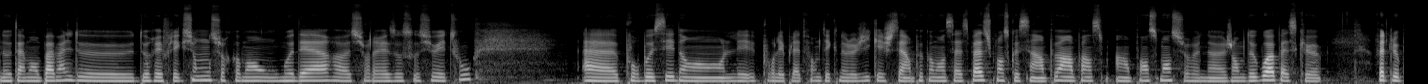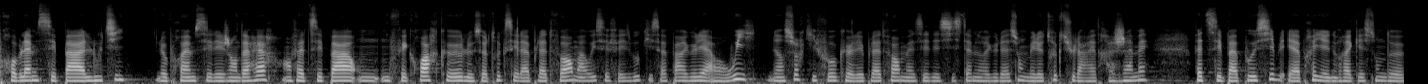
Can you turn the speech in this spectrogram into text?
notamment pas mal de réflexions sur comment on modère sur les réseaux sociaux et tout. Euh, pour bosser dans les, pour les plateformes technologiques et je sais un peu comment ça se passe. Je pense que c'est un peu un, un, pansement sur une jambe de bois parce que en fait, le problème, c'est pas l'outil. Le problème, c'est les gens derrière. En fait, c'est pas. On, fait croire que le seul truc, c'est la plateforme. Ah oui, c'est Facebook qui savent pas réguler. Alors oui, bien sûr qu'il faut que les plateformes aient des systèmes de régulation, mais le truc, tu l'arrêteras jamais. En fait, c'est pas possible. Et après, il y a une vraie question de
